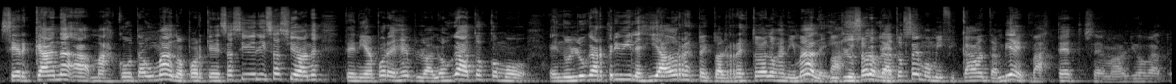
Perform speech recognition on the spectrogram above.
cercana a mascota humano, porque esas civilizaciones tenían, por ejemplo, a los gatos como en un lugar privilegiado respecto al resto de los animales. Bastante. Incluso los gatos se momificaban también. Bastet se llamaba el dios gato.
